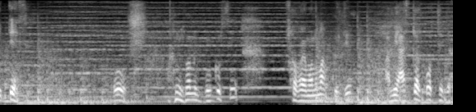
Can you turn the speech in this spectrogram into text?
যুক্তি আছে। ও, আমি অনেক ভুল করছি। সবাই আমার মাফ করে দিন আমি আজকের পর থেকে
